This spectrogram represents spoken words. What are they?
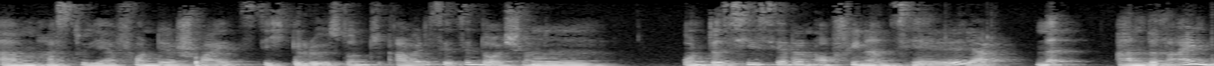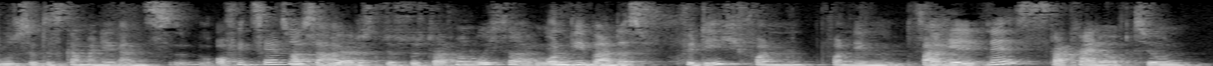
ähm, hast du ja von der Schweiz dich gelöst und arbeitest jetzt in Deutschland. Hm, Und das hieß ja dann auch finanziell Ja, eine andere Einbuße. Das kann man ja ganz offiziell so Ach, sagen. ja das, das, das darf man ruhig sagen. und ja. wie war das für dich von, von dem Verhältnis? war keine Option.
